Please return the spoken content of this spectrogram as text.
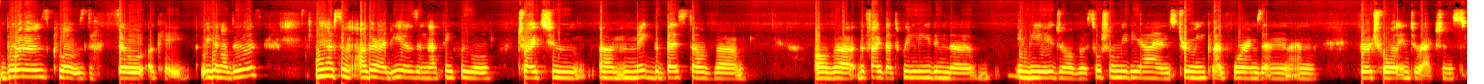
borders closed. So okay, we cannot do this. We have some other ideas, and I think we will try to um, make the best of. Uh, of uh, the fact that we live in the in the age of uh, social media and streaming platforms and, and virtual interactions.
